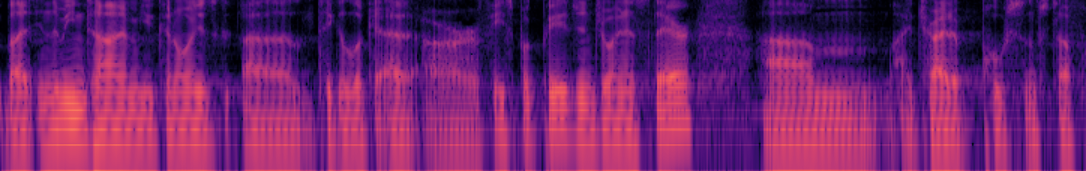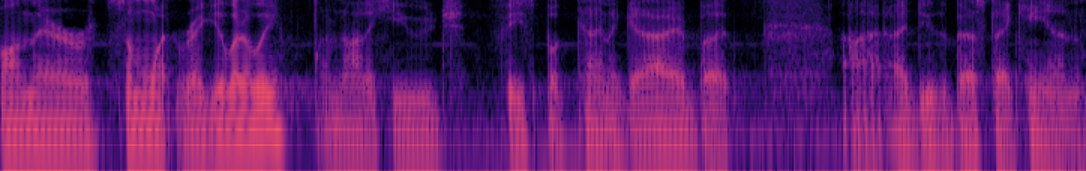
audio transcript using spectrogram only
But in the meantime, you can always uh, take a look at our Facebook page and join us there. Um, I try to post some stuff on there somewhat regularly. I'm not a huge Facebook kind of guy, but uh, I do the best I can.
